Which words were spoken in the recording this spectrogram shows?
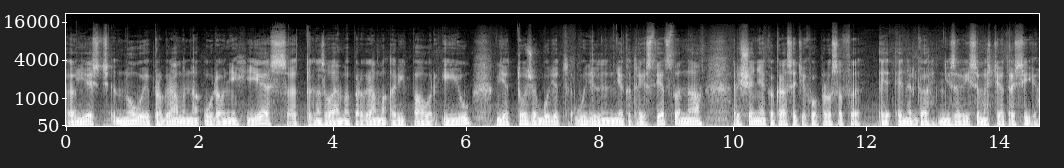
э, есть новые программы на уровне ЕС, э, так называемая программа Repower EU, где тоже будет выделены некоторые средства на решение как раз этих вопросов э, энергонезависимости от России.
